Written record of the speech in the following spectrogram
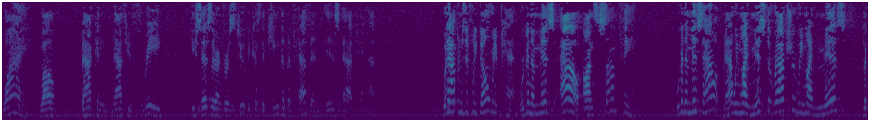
Why? Well, back in Matthew 3, he says there in verse 2, because the kingdom of heaven is at hand. What happens if we don't repent? We're going to miss out on something. We're going to miss out, man. We might miss the rapture. We might miss the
